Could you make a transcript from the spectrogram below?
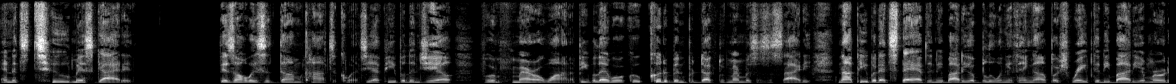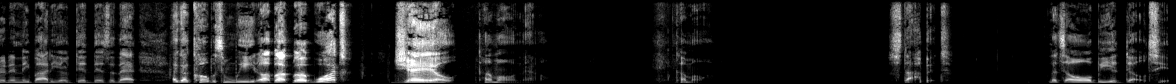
and it's too misguided, there's always a dumb consequence. You have people in jail for marijuana, people that were, could have been productive members of society, not people that stabbed anybody or blew anything up or raped anybody or murdered anybody or did this or that. I got caught with some weed. Up, up, up. What? Jail. Come on now. Come on. Stop it. Let's all be adults here.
